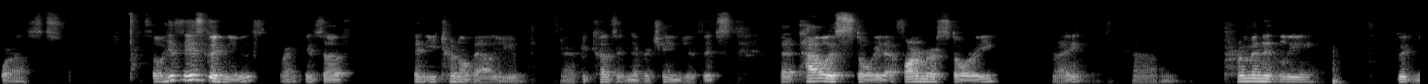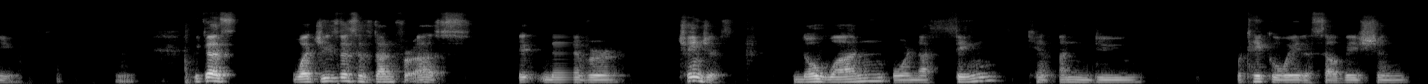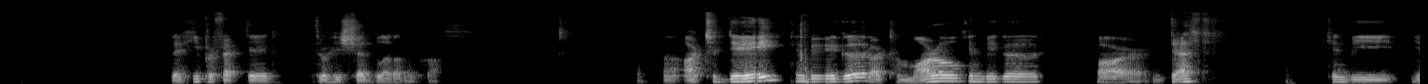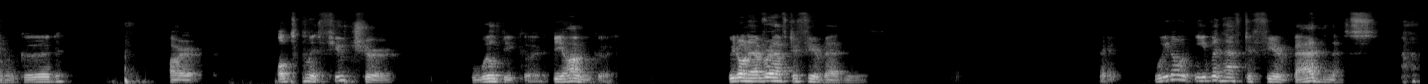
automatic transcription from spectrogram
For us. So his, his good news, right, is of an eternal value uh, because it never changes. It's that Taoist story, that farmer story, right? Um, permanently good news. Because what Jesus has done for us, it never changes no one or nothing can undo or take away the salvation that he perfected through his shed blood on the cross. Uh, our today can be good, our tomorrow can be good, our death can be, you know, good. Our ultimate future will be good, beyond good. We don't ever have to fear bad news we don't even have to fear badness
